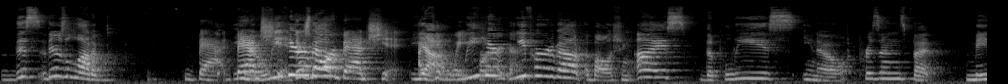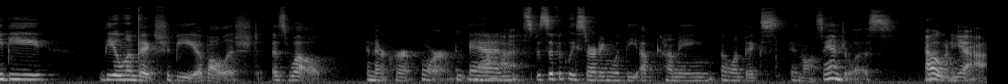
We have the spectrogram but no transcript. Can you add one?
this there's a lot of bad, bad know, we shit. hear There's about- more bad shit. I yeah we for. hear Okay. we've heard about abolishing ice the police you know prisons but maybe the olympics should be abolished as well in their current form Yeah. and specifically starting with the upcoming olympics in los angeles Oh yeah.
